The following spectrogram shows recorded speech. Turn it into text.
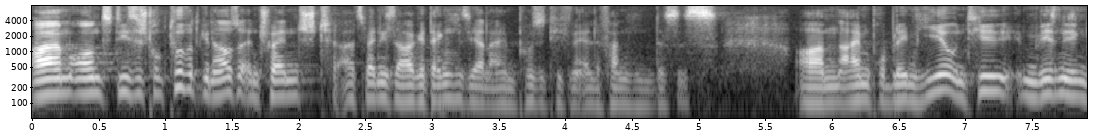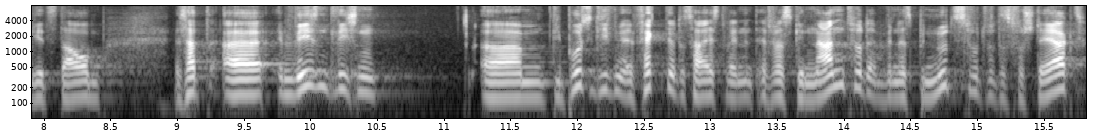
Ähm, und diese Struktur wird genauso entrenched, als wenn ich sage, denken Sie an einen positiven Elefanten. Das ist ähm, ein Problem hier. Und hier im Wesentlichen geht es darum, es hat äh, im Wesentlichen ähm, die positiven Effekte, das heißt, wenn etwas genannt wird, wenn es benutzt wird, wird es verstärkt.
